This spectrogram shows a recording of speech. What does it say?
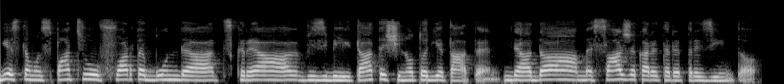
este un spațiu foarte bun de a-ți crea vizibilitate și notorietate, de a da mesaje care te reprezintă.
